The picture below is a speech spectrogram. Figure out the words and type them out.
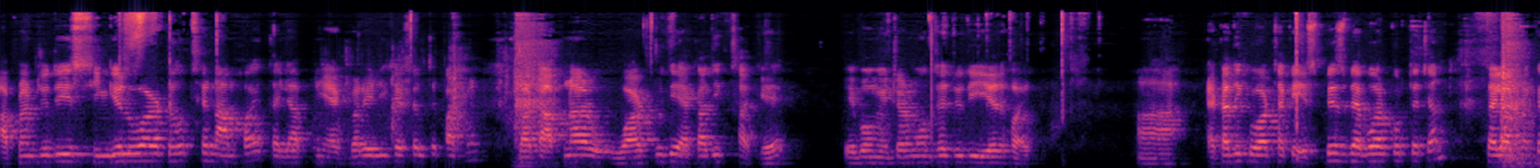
আপনার যদি সিঙ্গেল ওয়ার্ড হচ্ছে নাম হয়, তাহলে আপনি একবারে লিখে ফেলতে পারবেন। বাট আপনার ওয়ার্ড যদি একাধিক থাকে এবং এটার মধ্যে যদি ইয়ে হয় একাধিক ওয়ার্ড থাকে স্পেস ব্যবহার করতে চান, তাহলে আপনাকে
